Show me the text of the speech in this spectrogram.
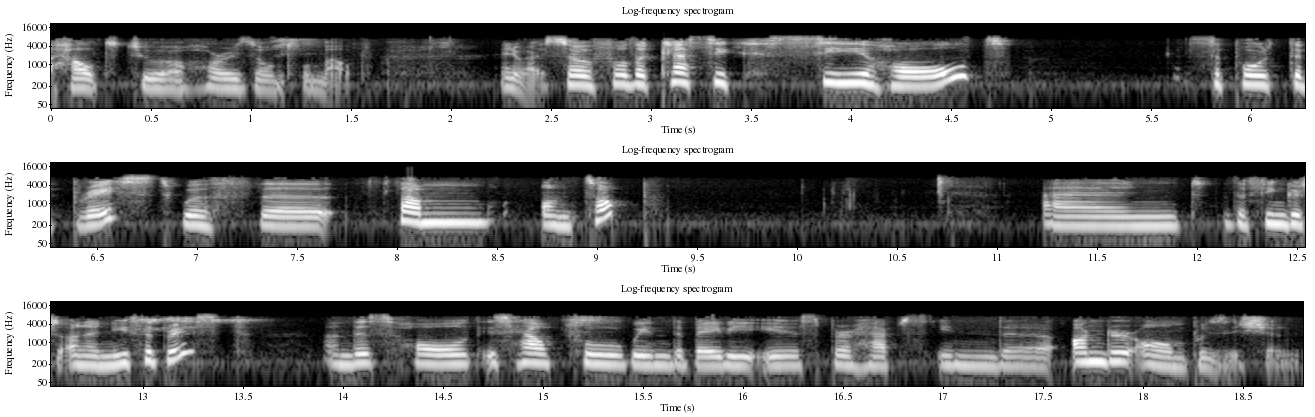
held to a horizontal mouth. Anyway, so for the classic C hold, support the breast with the thumb on top and the fingers underneath the breast. And this hold is helpful when the baby is perhaps in the underarm position.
